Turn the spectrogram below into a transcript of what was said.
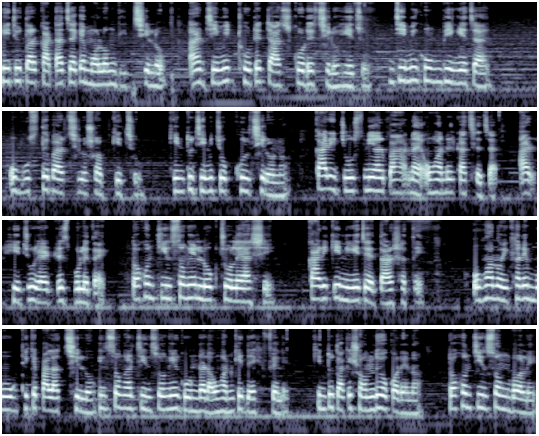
হেজু তার কাটা জায়গায় মলম দিচ্ছিল আর জিমির ঠোঁটে টাচ করেছিল হেজু। জিমি ঘুম ভেঙে যায়। ও বুঝতে পারছিল সব কিছু কিন্তু জিমি চোখ খুলছিল না। কারি জুস নেওয়ার বাহানায় ওহানের কাছে যায় আর হেজুর অ্যাড্রেস বলে দেয়। তখন চিলসংয়ের লোক চলে আসে। কারিকে নিয়ে যায় তার সাথে। ওহান ওইখানে মুখ থেকে পালাচ্ছিল। চিলসং আর চিলসং এর গুন্ডারা ওহানকে দেখে ফেলে। কিন্তু তাকে সন্দেহ করে না। তখন চিলসং বলে,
